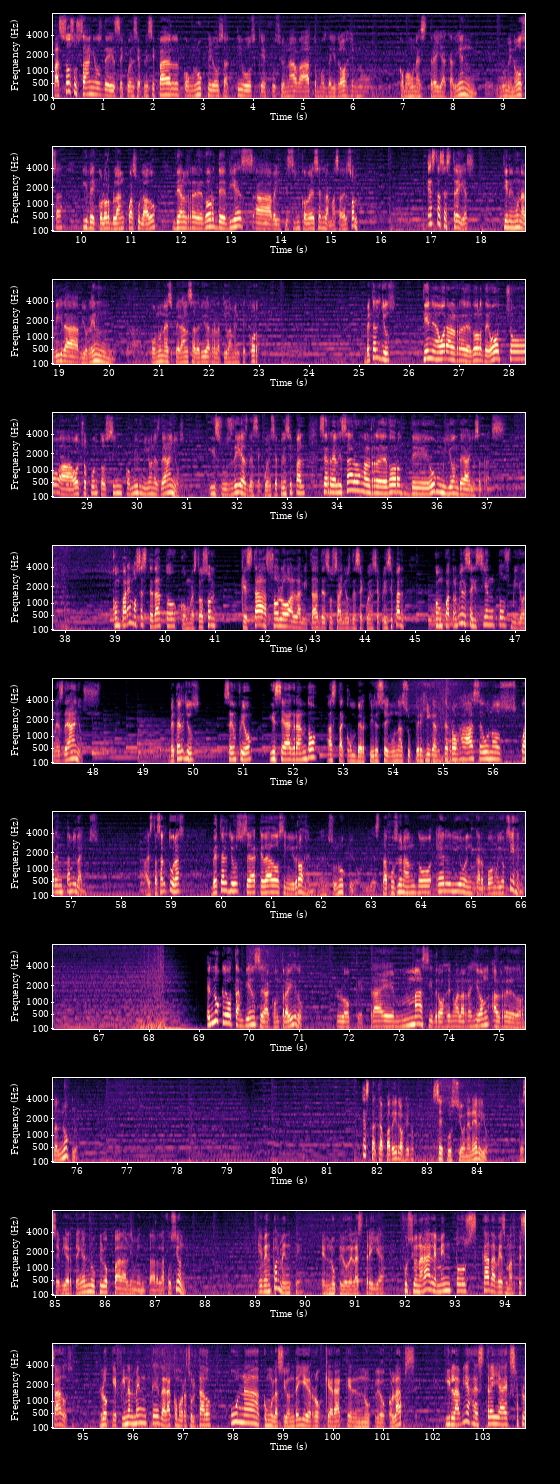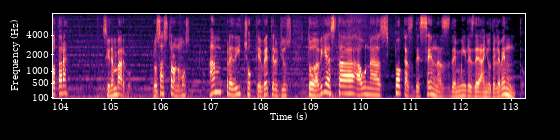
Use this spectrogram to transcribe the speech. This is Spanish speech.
Pasó sus años de secuencia principal con núcleos activos que fusionaba átomos de hidrógeno como una estrella caliente, luminosa y de color blanco azulado de alrededor de 10 a 25 veces la masa del Sol. Estas estrellas tienen una vida violenta, con una esperanza de vida relativamente corta. Betelgeuse tiene ahora alrededor de 8 a 8.5 mil millones de años y sus días de secuencia principal se realizaron alrededor de un millón de años atrás. Comparemos este dato con nuestro Sol, que está solo a la mitad de sus años de secuencia principal, con 4.600 millones de años. Betelgeuse se enfrió y se agrandó hasta convertirse en una supergigante roja hace unos 40.000 años. A estas alturas, Betelgeuse se ha quedado sin hidrógeno en su núcleo y está fusionando helio en carbono y oxígeno. El núcleo también se ha contraído, lo que trae más hidrógeno a la región alrededor del núcleo. Esta capa de hidrógeno se fusiona en helio, que se vierte en el núcleo para alimentar la fusión. Eventualmente, el núcleo de la estrella fusionará elementos cada vez más pesados, lo que finalmente dará como resultado una acumulación de hierro que hará que el núcleo colapse y la vieja estrella explotará. Sin embargo, los astrónomos han predicho que Betelgeuse todavía está a unas pocas decenas de miles de años del evento.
